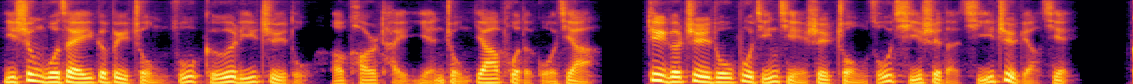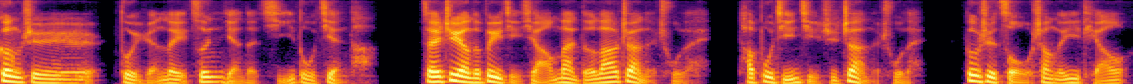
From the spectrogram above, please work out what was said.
你生活在一个被种族隔离制度 （apartheid） 严重压迫的国家，这个制度不仅仅是种族歧视的极致表现，更是对人类尊严的极度践踏。在这样的背景下，曼德拉站了出来，他不仅仅是站了出来。更是走上了一条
